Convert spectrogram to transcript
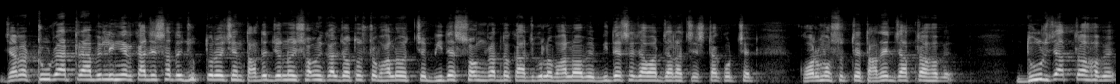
যারা ট্যুর আর ট্রাভেলিংয়ের কাজের সাথে যুক্ত রয়েছেন, তাদের জন্য এই সময়কাল যথেষ্ট ভালো হচ্ছে। বিদেশ সংক্রান্ত কাজগুলো ভালো হবে। বিদেশে যাওয়ার যারা চেষ্টা করছেন, কর্মসূত্রে তাদের যাত্রা হবে। দূরযাত্রা হবে।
